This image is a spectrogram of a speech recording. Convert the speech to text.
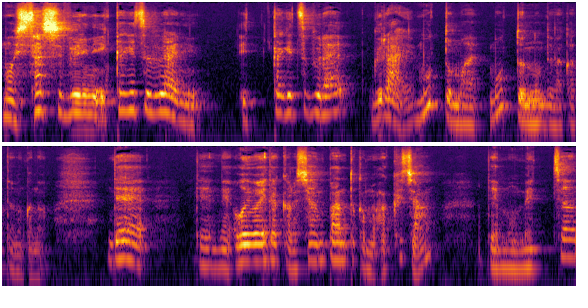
もう久しぶりに1ヶ月ぐらいに1ヶ月ぐらいぐらいもっと前もっと飲んでなかったのかな。ででねお祝いだからシャンパンとかも開くじゃん。でもうめっちゃ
